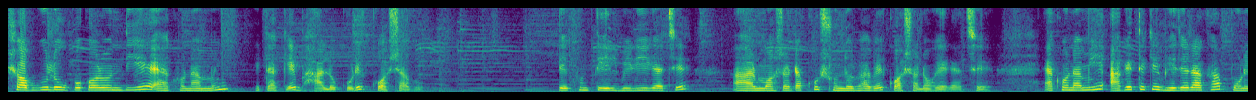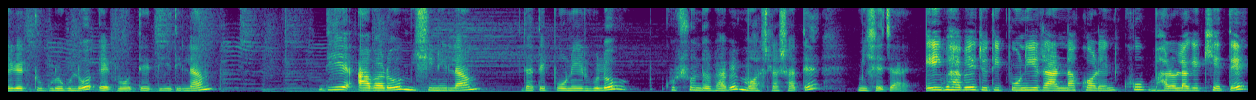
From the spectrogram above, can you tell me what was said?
সবগুলো উপকরণ দিয়ে এখন আমি এটাকে ভালো করে কষাবো। দেখুন তেল বেরিয়ে গেছে। আর মশলাটা খুব সুন্দরভাবে কষানো হয়ে গেছে। এখন আমি আগে থেকে ভেজে রাখা পনিরের টুকরোগুলো এর মধ্যে দিয়ে দিলাম। দিয়ে আবারও মিশিয়ে নিলাম যাতে পনিরগুলো খুব সুন্দরভাবে মশলার সাথে মিশে যায়। এইভাবে যদি পনির রান্না করেন, খুব ভালো লাগে খেতে।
